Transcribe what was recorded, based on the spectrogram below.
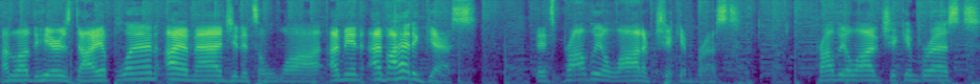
I'd love to hear his diet plan. I imagine it's a lot. I mean, if I had to guess, it's probably a lot of chicken breast. Probably a lot of chicken breasts.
